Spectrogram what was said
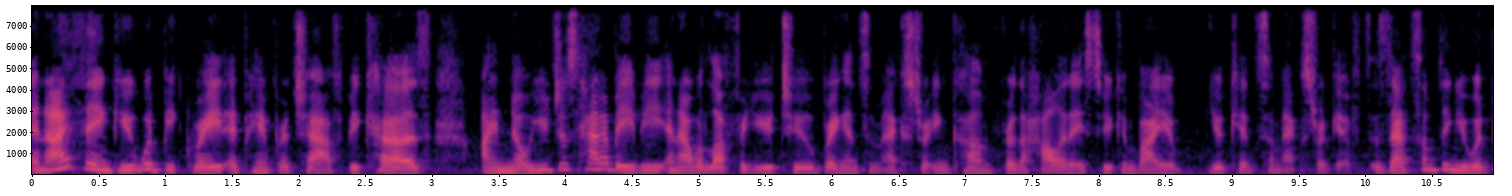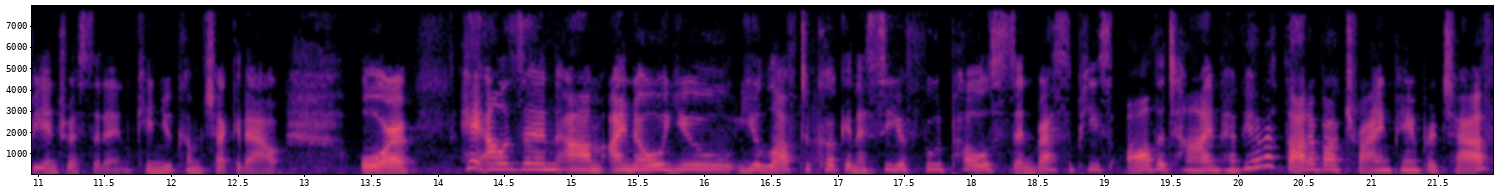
And I think you would be great at Pampered Chef because I know you just had a baby and I would love for you to bring in some extra income for the holidays so you can buy your, your kids some extra gifts. Is that something you would be interested in? Can you come check it out? Or, hey, Allison, um, I know you you love to cook, and I see your food posts and recipes all the time. Have you ever thought about trying Pampered Chef?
